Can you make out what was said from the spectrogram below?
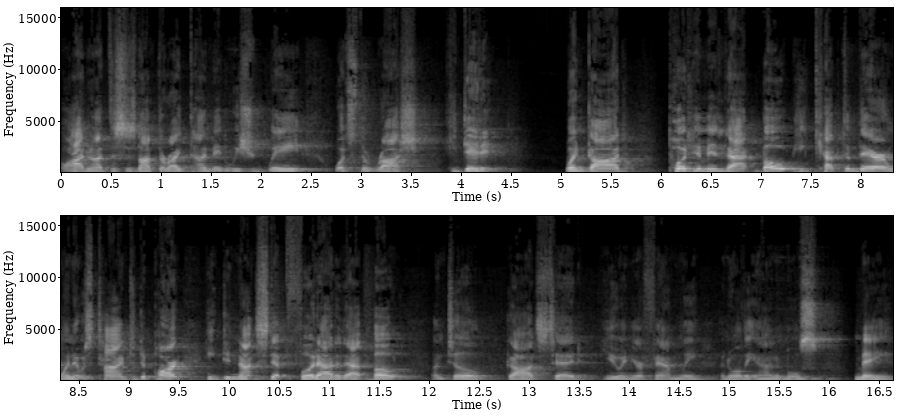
oh, I don't know, this is not the right time. Maybe we should wait. What's the rush? He did it. When God put him in that boat, he kept him there. When it was time to depart, he did not step foot out of that boat until God said, You and your family and all the animals may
